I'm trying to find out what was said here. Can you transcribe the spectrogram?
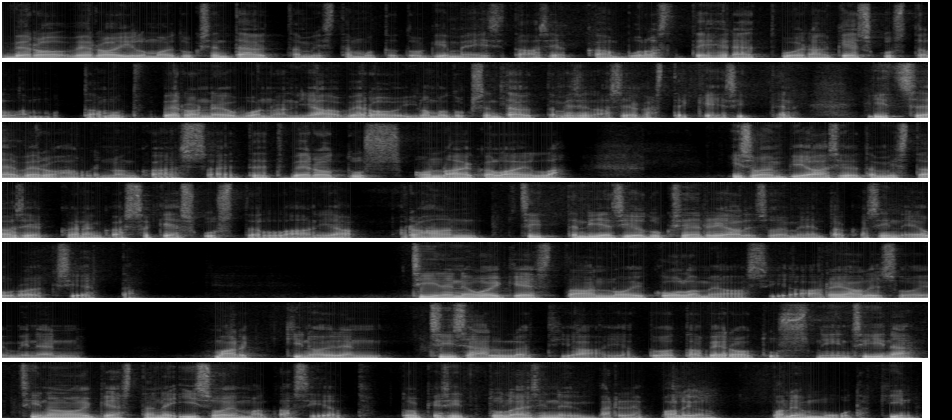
vero, veroilmoituksen täyttämistä, mutta toki me ei sitä asiakkaan puolesta tehdä, että voidaan keskustella, mutta, mutta veroneuvonnan ja veroilmoituksen täyttämisen asiakas tekee sitten itse ja verohallinnon kanssa. Et, et verotus on aika lailla isoimpia asioita, mistä asiakkaiden kanssa keskustellaan ja rahan sitten niiden sijoituksien realisoiminen takaisin euroiksi, että siinä ne oikeastaan noin kolme asiaa, realisoiminen, markkinoiden sisällöt ja, ja tuota verotus, niin siinä, siinä on oikeastaan ne isoimmat asiat. Toki sitten tulee sinne ympärille paljon, paljon muutakin.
